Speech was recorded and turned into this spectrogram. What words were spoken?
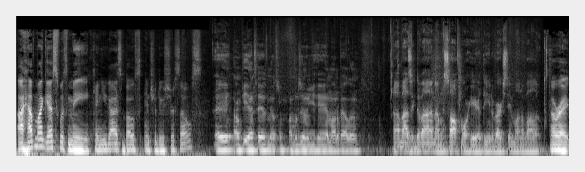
I have my guests with me. Can you guys both introduce yourselves? Hey, I'm Keontae Mitchell. I'm a junior here in Montevallo. I'm Isaac Devine. I'm a sophomore here at the University of Montevallo. All right.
